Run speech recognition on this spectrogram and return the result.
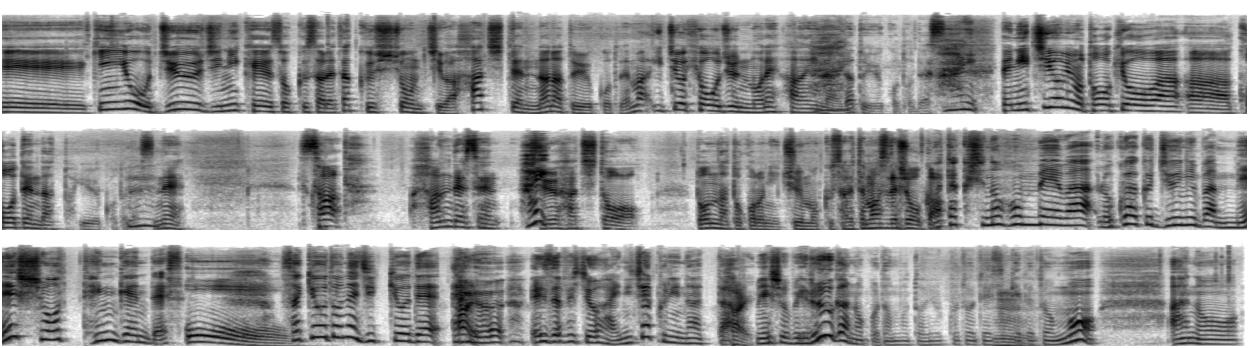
えー金曜10時に計測されたクッション値は8.7ということで、まあ、一応標準の、ね、範囲内だということです。はい。で日曜日も東京はあー好天だということですね。さあハンデ戦はい。18頭、どんなところに注目されてますでしょうか？私の本命は6枠12番名称天元です。先ほどね実況で、はい。あのエリザベス女王杯2着になっはい。た名称ベルーガの子供ということですけれども、あの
